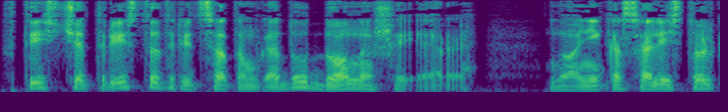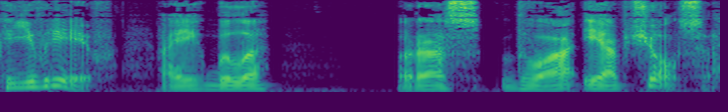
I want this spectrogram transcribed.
в 1330 году до нашей эры. Но они касались только евреев, а их было раз-два и обчелся.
